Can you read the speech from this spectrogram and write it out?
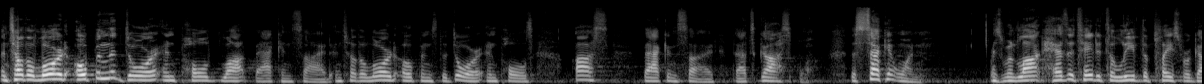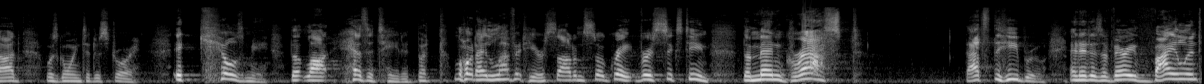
until the Lord opened the door and pulled Lot back inside. Until the Lord opens the door and pulls us back inside. That's gospel. The second one is when Lot hesitated to leave the place where God was going to destroy. It kills me that Lot hesitated, but Lord, I love it here. Sodom's so great. Verse 16 the men grasped. That's the Hebrew. And it is a very violent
